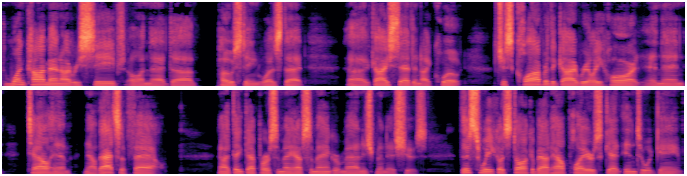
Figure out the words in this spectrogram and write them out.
The one comment I received on that uh, posting was that uh, guy said, and I quote, just clobber the guy really hard and then tell him, now that's a foul. Now, I think that person may have some anger management issues. This week, let's talk about how players get into a game.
